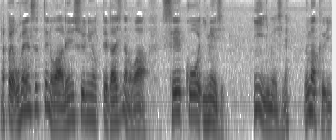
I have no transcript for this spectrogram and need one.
やっぱりオフェンスっていうのは練習によって大事なのは成功イメージ、いいイメージね。うまくいっ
